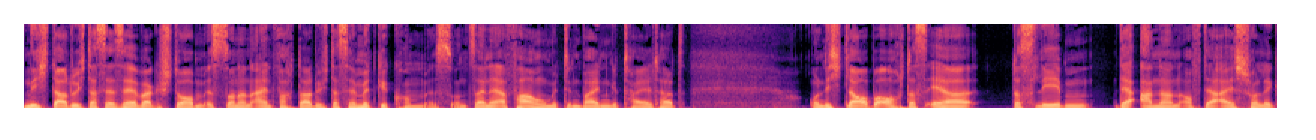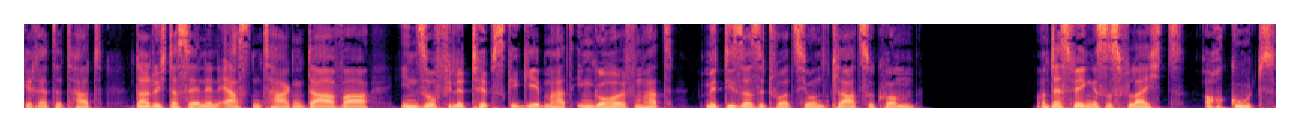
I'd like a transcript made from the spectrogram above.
Nicht dadurch, dass er selber gestorben ist, sondern einfach dadurch, dass er mitgekommen ist und seine Erfahrung mit den beiden geteilt hat. Und ich glaube auch, dass er das Leben der anderen auf der Eisscholle gerettet hat, dadurch, dass er in den ersten Tagen da war, ihnen so viele Tipps gegeben hat, ihnen geholfen hat, mit dieser Situation klarzukommen. Und deswegen ist es vielleicht auch gut,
